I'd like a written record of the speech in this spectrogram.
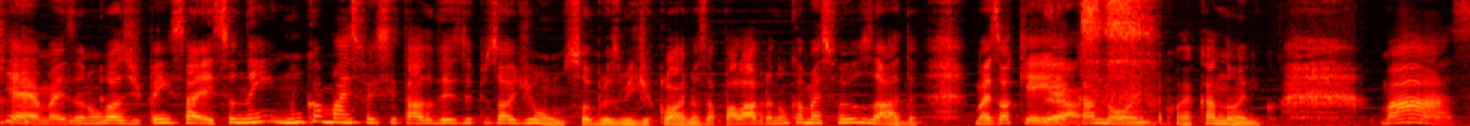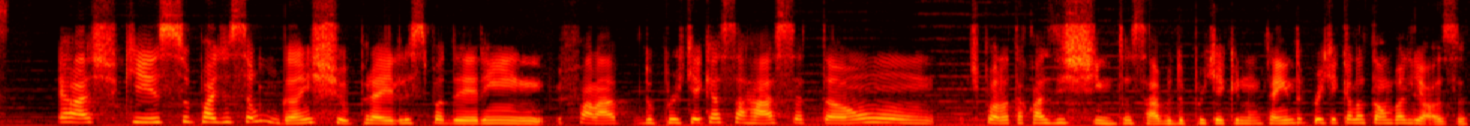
que é, mas eu não gosto de pensar. Isso nem, nunca mais foi citado desde o episódio 1 sobre os midichlorians. A palavra nunca mais foi usada. Mas ok, Graças. é canônico, é canônico. Mas, Eu acho que isso pode ser um gancho pra eles poderem falar do porquê que essa raça é tão. Tipo, ela tá quase extinta, sabe? Do porquê que não tem, do porquê que ela é tão valiosa.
